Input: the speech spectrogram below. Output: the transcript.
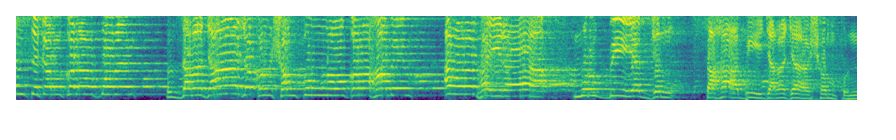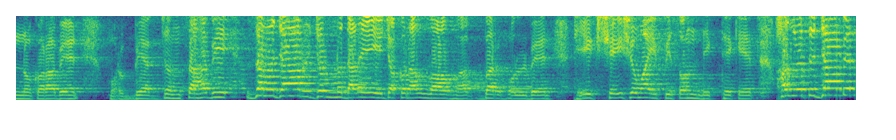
ইন্তেকাল করার পরে জানাজা যখন সম্পূর্ণ করা হবে, আমার ভাইরা মুরব্বী একজন সাহাবি জানাজা সম্পূর্ণ করাবেন। মুরব্বী একজন সাহাবি জানাজার জন্য দাঁড়িয়ে যখন আল্লাহ আকবার বলবেন, ঠিক সেই সময় পিছন দিক থেকে হজরত জাবের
